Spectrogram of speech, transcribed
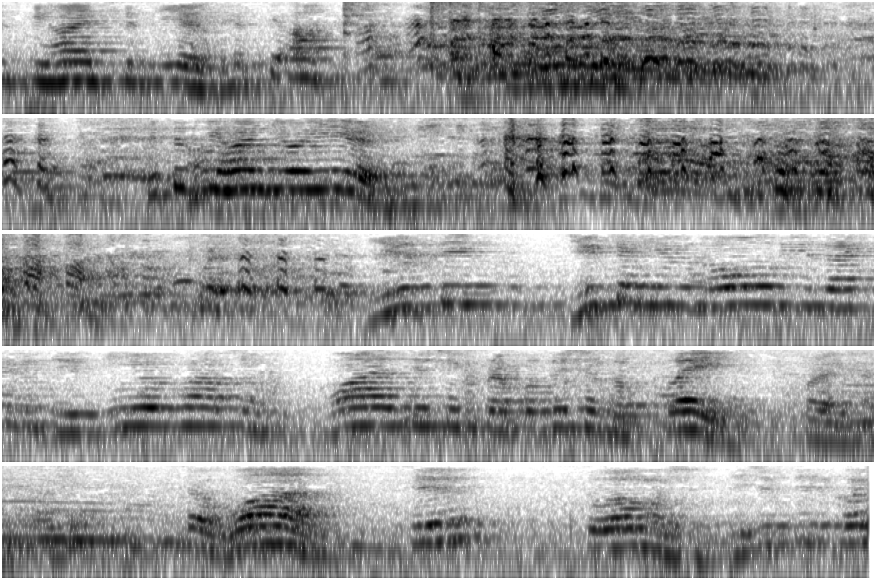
is behind his ears. You see? Ah. it is behind your ears. you see, you can use all these activities in your classrooms while teaching prepositions of place, for example. So one, two, slow motion. Did you see the coin?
